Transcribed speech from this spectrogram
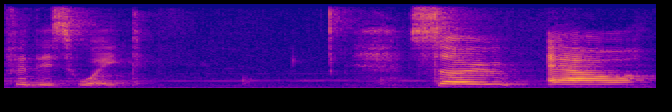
for this week. So, our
